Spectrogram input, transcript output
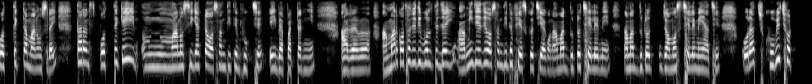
প্রত্যেকটা মানুষরাই, তারা প্রত্যেকেই মানসিক একটা অশান্তিতে ভুগছে এই ব্যাপারটা নিয়ে। আর আমার কথা যদি বলতে যাই, আমি যে যে অশান্তিটা ফেস করছি এখন, আমার দুটো ছেলে মেয়ে, আমার দুটো যমজ ছেলে মেয়ে আছে, ওরা খুবই ছোট্ট,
